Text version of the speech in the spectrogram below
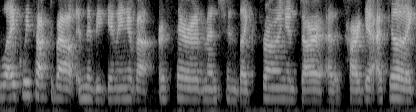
like we talked about in the beginning about, or Sarah mentioned, like throwing a dart at a target. I feel like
